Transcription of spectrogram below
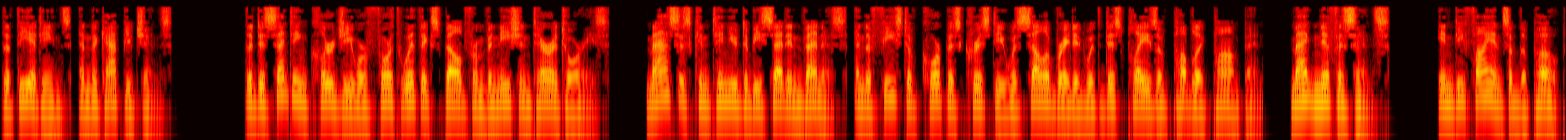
the Theatines, and the Capuchins. The dissenting clergy were forthwith expelled from Venetian territories. Masses continued to be said in Venice, and the feast of Corpus Christi was celebrated with displays of public pomp and «magnificence» in defiance of the Pope.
